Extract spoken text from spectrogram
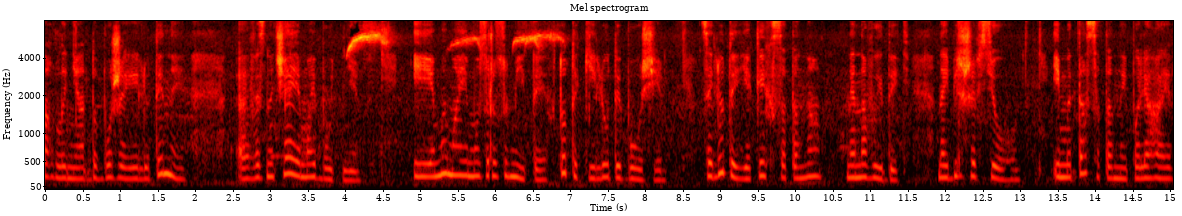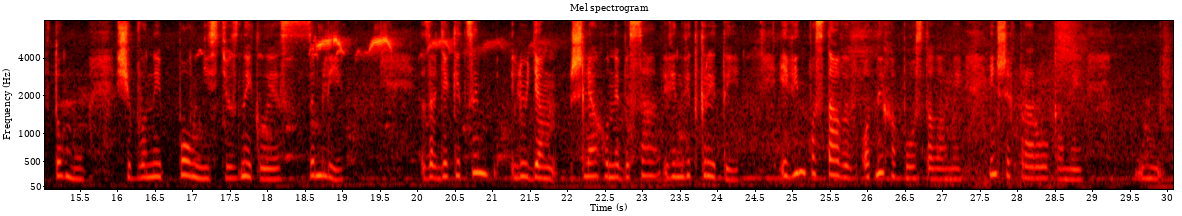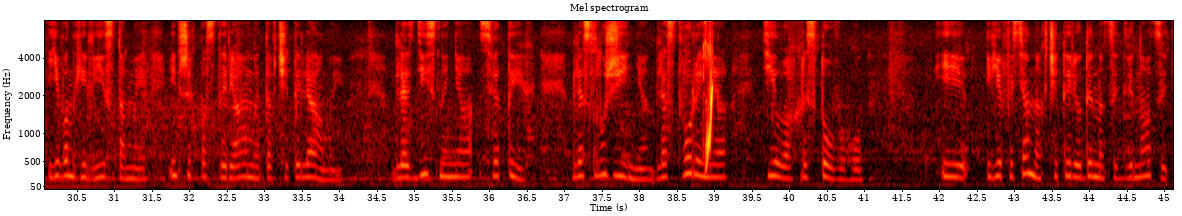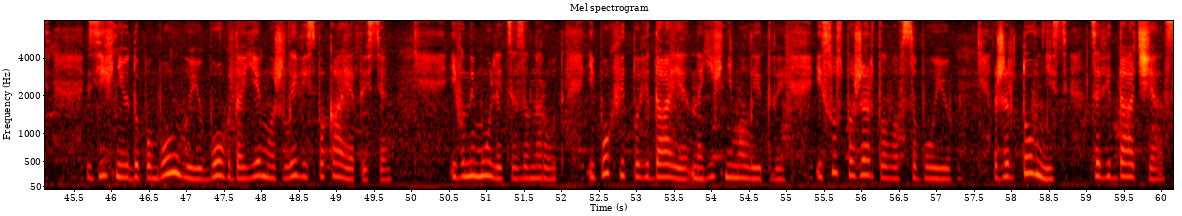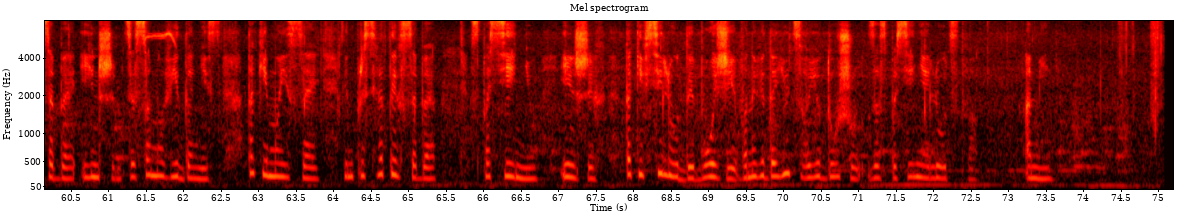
ставлення до Божої людини е, визначає майбутнє. І ми маємо зрозуміти, хто такі люди Божі. Це люди, яких сатана ненавидить найбільше всього. І мета сатани полягає в тому, щоб вони повністю зникли з землі. Завдяки цим людям шлях у небеса він відкритий. І він поставив одних апостолами, інших пророками, євангелістами, інших пастирями та вчителями для здійснення святих, для служіння, для створення тіла Христового. І в Єфесянах 4, 11, 12 з їхньою допомогою Бог дає можливість покаятися. І вони моляться за народ, і Бог відповідає на їхні молитви. Ісус пожертвував собою. Жертовність це віддача себе іншим, це самовідданість. Так і Моїсей. Він присвятив себе спасінню інших. Так і всі люди Божі, вони віддають свою душу за спасіння людства. Амінь.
